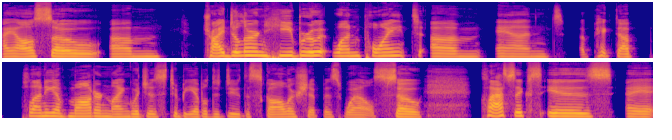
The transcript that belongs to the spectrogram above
I also um, tried to learn Hebrew at one point, um, and uh, picked up plenty of modern languages to be able to do the scholarship as well. So Classics is a,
